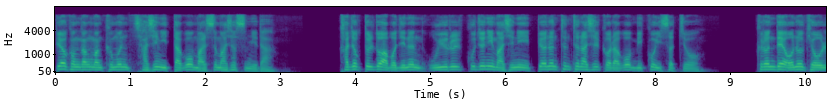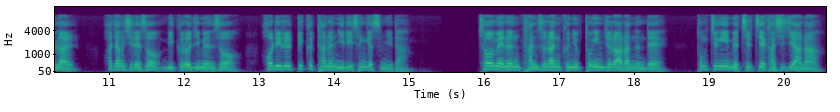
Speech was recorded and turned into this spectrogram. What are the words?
뼈 건강만큼은 자신 있다고 말씀하셨습니다. 가족들도 아버지는 우유를 꾸준히 마시니 뼈는 튼튼하실 거라고 믿고 있었죠. 그런데 어느 겨울날 화장실에서 미끄러지면서 허리를 삐끗하는 일이 생겼습니다. 처음에는 단순한 근육통인 줄 알았는데 통증이 며칠째 가시지 않아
